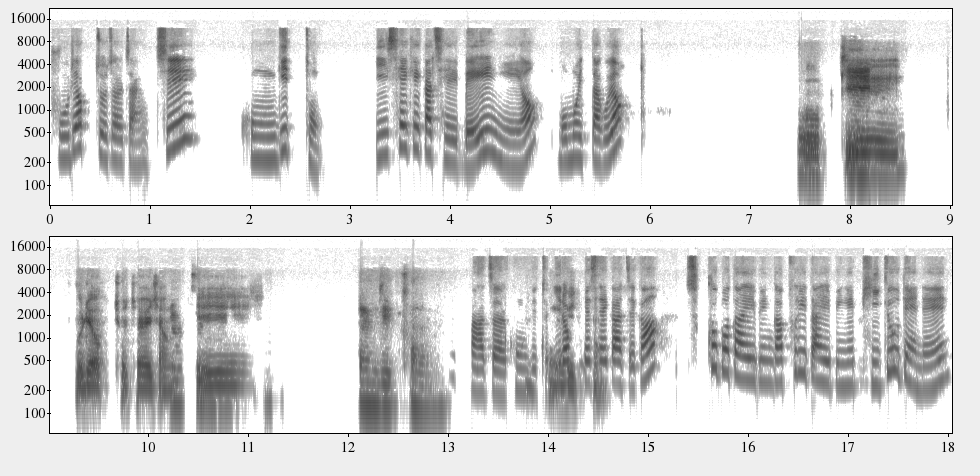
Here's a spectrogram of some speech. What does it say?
부력 조절 장치, 공기통. 이 세 개가 제일 메인이에요. 뭐뭐 있다고요? 호흡기, 무력 조절 장치, 공기통. 맞아요. 공기통. 이렇게 공기통. 세 가지가 스쿠버 다이빙과 프리다이빙에 비교되는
